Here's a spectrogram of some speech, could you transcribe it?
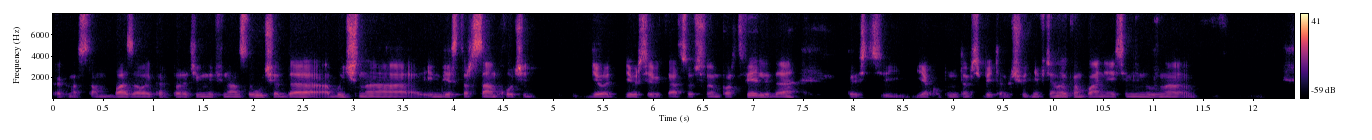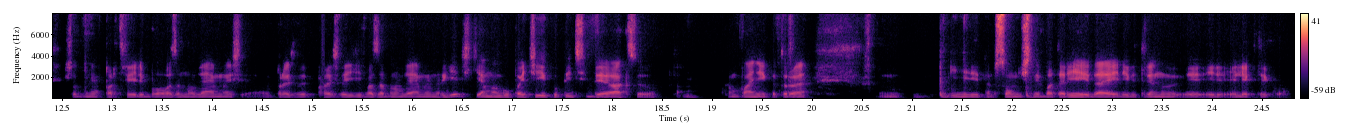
как нас там базовые корпоративные финансы учат, да, обычно инвестор сам хочет делать диверсификацию в своем портфеле, да, то есть я куплю там себе там чуть нефтяной компании, если мне нужно чтобы у меня в портфеле было возобновляемое, производить возобновляемые энергетики, я могу пойти и купить себе акцию там, компании, которая генерит там, солнечные батареи да, или ветряную э, э, электрику.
